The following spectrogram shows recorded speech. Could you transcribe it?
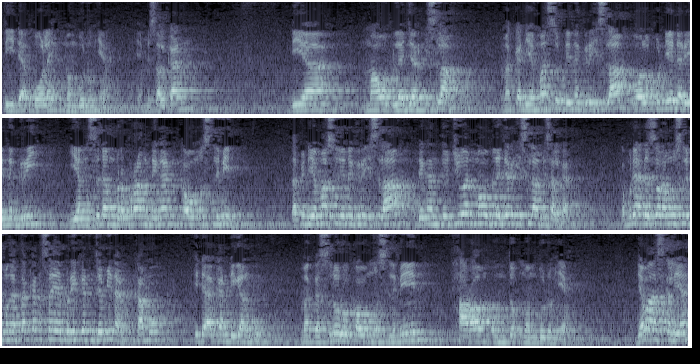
tidak boleh membunuhnya. Ya, misalkan dia mau belajar Islam, maka dia masuk di negeri Islam walaupun dia dari negeri yang sedang berperang dengan kaum muslimin. Tapi dia masuk di negeri Islam dengan tujuan mau belajar Islam misalkan. Kemudian ada seorang muslim mengatakan saya berikan jaminan kamu tidak akan diganggu. Maka seluruh kaum muslimin haram untuk membunuhnya. Jamaah sekalian,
